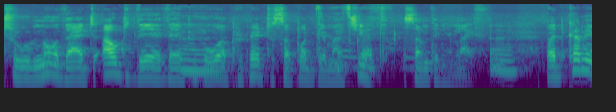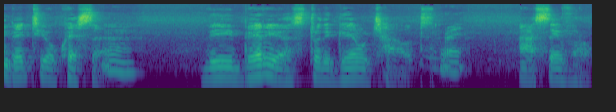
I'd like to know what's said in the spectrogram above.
to know that out there there are people who are prepared to support them achieve Mm. good. something in life. But coming back to your question, the barriers to the girl child Right. are several.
